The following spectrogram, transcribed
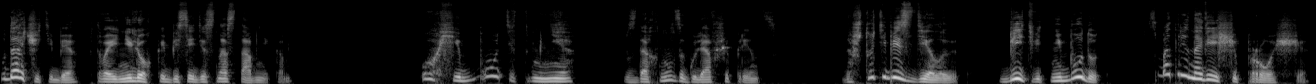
Удачи тебе в твоей нелегкой беседе с наставником. — Ох, и будет мне! — вздохнул загулявший принц. — Да что тебе сделают? Бить ведь не будут. Смотри на вещи проще.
